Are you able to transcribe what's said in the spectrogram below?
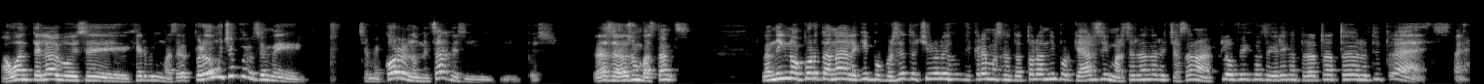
Aguante el albo, dice Hervin Macedo. Perdón mucho, pero se me, se me corren los mensajes y, y pues, gracias a Dios son bastantes. Landín no aporta nada al equipo. Por cierto, Chiro le dijo que Cremas contrató a Landín porque Arce y Marcelo Landa rechazaron al club fijo, se quería contratar todo el título. Eh, eh.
